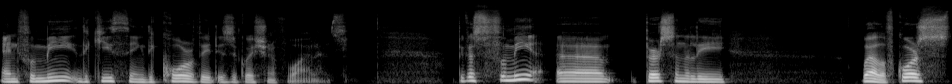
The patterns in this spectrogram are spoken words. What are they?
and for me, the key thing, the core of it, is the question of violence. Because for me, uh, personally, well, of course,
